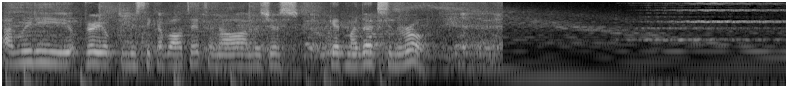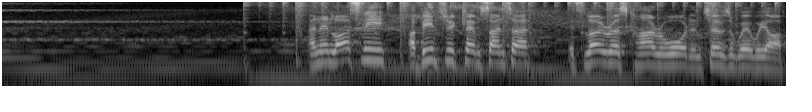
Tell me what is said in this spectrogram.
I'm really very optimistic about it, and now I must just get my ducks in a row. And then lastly, I've been through Clem Santa. It's low risk, high reward in terms of where we are.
